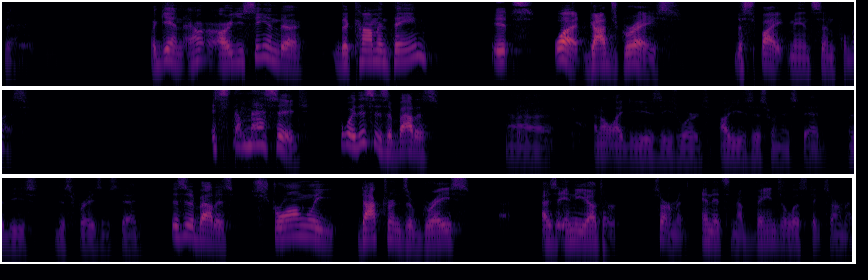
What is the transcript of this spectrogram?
them. Again, are you seeing the, the common theme? It's what? God's grace despite man's sinfulness. It's the message. Boy, this is about as. Uh, I don't like to use these words. I'll use this one instead, or these this phrase instead. This is about as strongly doctrines of grace as any other sermon, and it's an evangelistic sermon.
